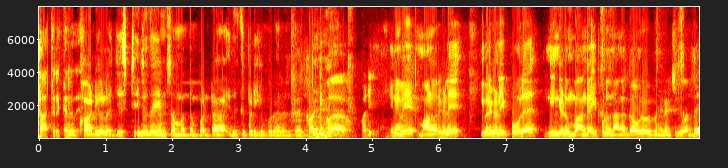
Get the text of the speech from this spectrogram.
காத்திருக்கிறது. கார்டியோலஜிஸ்ட் இருதயம் சம்பந்தப்பட்ட இதுக்கு படிக்க போறாருன்ற கண்டிப்பாக படி. எனவே மாணவர்களே இவர்களைப் போல நீங்களும் வாங்க. இப்பொழுது நாங்கள் கௌரவிப்பு நிகழ்ச்சிக்கு வந்து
